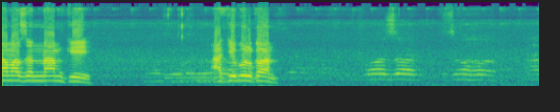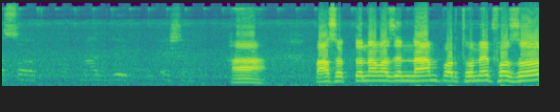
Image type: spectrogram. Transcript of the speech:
নামাজের নাম কি? আকিবুল খান। এশা হ্যাঁ পাঁচ ওয়াক্ত নামাজের নাম প্রথমে ফজর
